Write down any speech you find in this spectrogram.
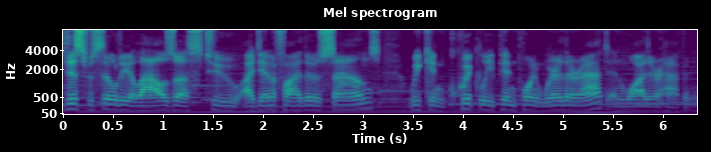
This facility allows us to identify those sounds. We can quickly pinpoint where they're at and why they're happening.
